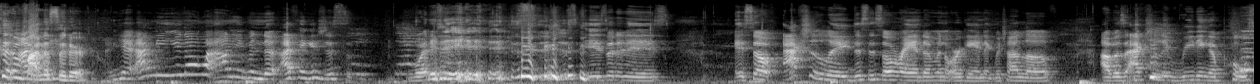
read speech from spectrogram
Couldn't I, find a sitter. Yeah, I mean, you know what? I don't even know. I think it's just what it is. it just is what it is. And so, actually, this is so random and organic, which I love. I was actually reading a post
